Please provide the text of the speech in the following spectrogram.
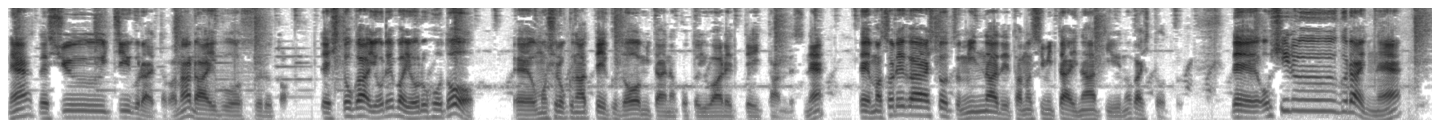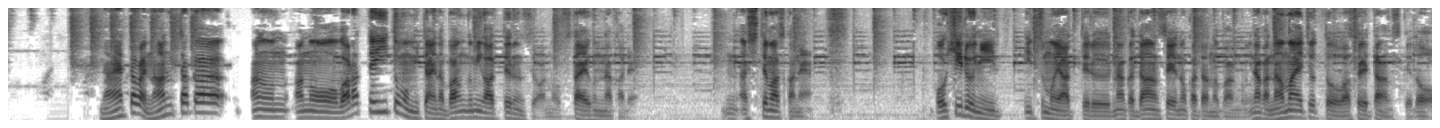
ね。で、週1ぐらいだったかな、ライブをすると。で、人が寄れば寄るほど、えー、面白くなっていくぞ、みたいなこと言われていたんですね。で、まあ、それが一つ、みんなで楽しみたいなっていうのが一つ。で、お昼ぐらいにね、なんやったかなんたか、あの、あの、笑っていいともみたいな番組があってるんですよ、あの、スタイフの中で。んあ知ってますかね？お昼にいつもやってるなんか男性の方の番組。なんか名前ちょっと忘れたんですけど、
